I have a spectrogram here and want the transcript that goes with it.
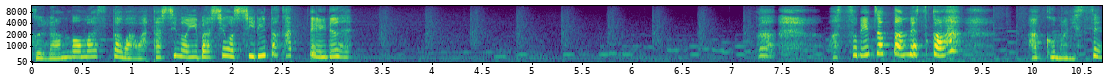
グランドマスターは私の居場所を知りたがっている。忘れちゃったんですか？悪魔に洗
